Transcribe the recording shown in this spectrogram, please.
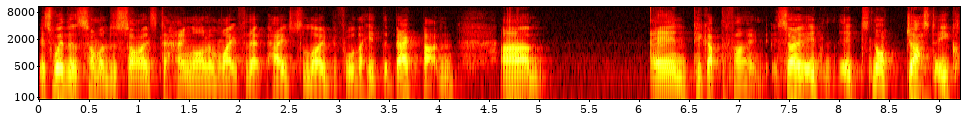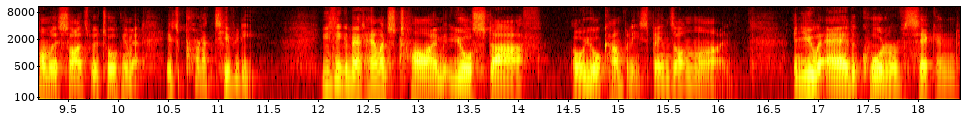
It's whether someone decides to hang on and wait for that page to load before they hit the back button um, and pick up the phone. So it, it's not just e-commerce sites we're talking about. It's productivity. You think about how much time your staff or your company spends online and you add a quarter of a second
